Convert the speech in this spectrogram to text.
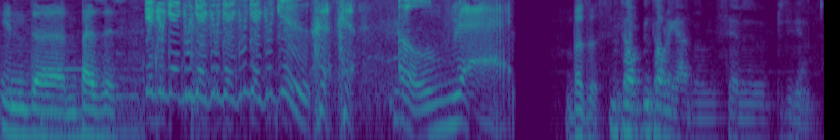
in the buses. Alright. Buzzes. Muito, muito obrigado, Sr. Presidente.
